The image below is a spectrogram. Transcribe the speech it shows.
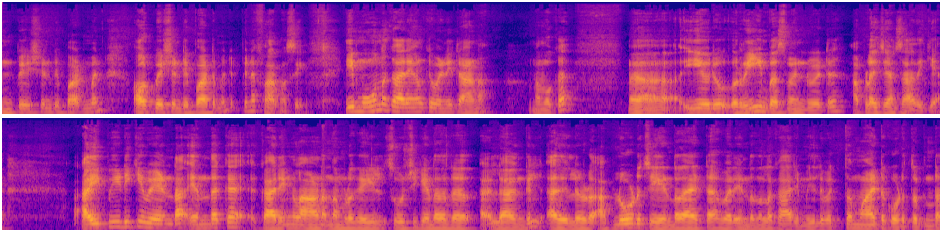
inpatient department out patient department പിന്നെ ഫാർമസി ഈ മൂന്ന് കാര്യങ്ങൾക്ക് വേണ്ടിയിട്ടാണ് നമുക്ക് ഈ ഒരു റീഇംബേഴ്സ്മെന്റ് റീഇംബേഴ്സ്മെന്റുമായിട്ട് അപ്ലൈ ചെയ്യാൻ സാധിക്കുക. ഐ പി ഡിക്ക് വേണ്ട എന്തൊക്കെ കാര്യങ്ങളാണ് നമ്മുടെ കയ്യിൽ സൂക്ഷിക്കേണ്ടത് അല്ലെങ്കിൽ അതിലൂടെ അപ്ലോഡ് ചെയ്യേണ്ടതായിട്ട് വരേണ്ടെന്നുള്ള കാര്യം ഇതിൽ വ്യക്തമായിട്ട് കൊടുത്തിട്ടുണ്ട്.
